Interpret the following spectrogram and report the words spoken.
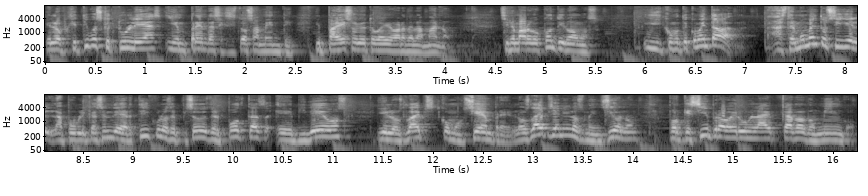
El objetivo es que tú leas y emprendas exitosamente, y para eso yo te voy a llevar de la mano. Sin embargo, continuamos. Y como te comentaba, hasta el momento sigue la publicación de artículos, episodios del podcast, eh, videos y los lives como siempre. Los lives ya ni los menciono porque siempre va a haber un live cada domingo.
